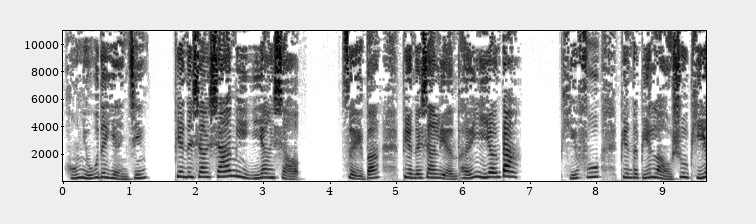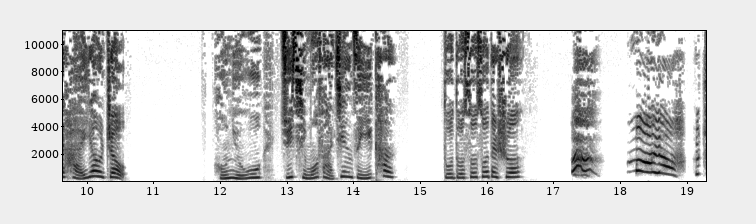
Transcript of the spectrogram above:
红女巫的眼睛变得像虾米一样小，嘴巴变得像脸盆一样大。皮肤变得比老树皮还要皱。红女巫举起魔法镜子一看，哆哆嗦嗦地说：“啊妈呀，这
